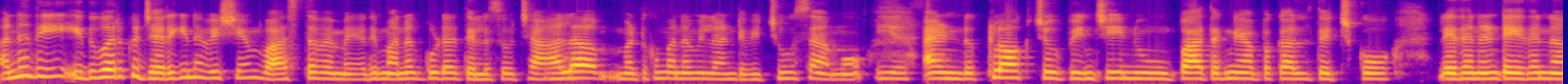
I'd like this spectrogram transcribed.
అన్నది ఇదివరకు జరిగిన విషయం వాస్తవమే. అది మనకు కూడా తెలుసు. చాలా మటుకు మనం ఇలాంటివి చూసాము. అండ్ క్లాక్ చూపించి నువ్వు పాత జ్ఞాపకాలు తెచ్చుకో లేదనంటే ఏదైనా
